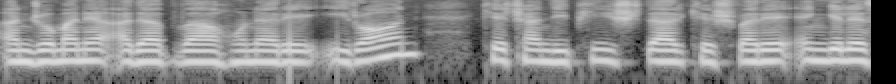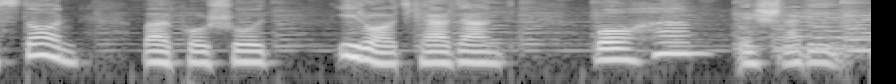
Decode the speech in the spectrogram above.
انجمن ادب و هنر ایران که چندی پیش در کشور انگلستان برپا شد ایراد کردند. با هم بشنویم.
